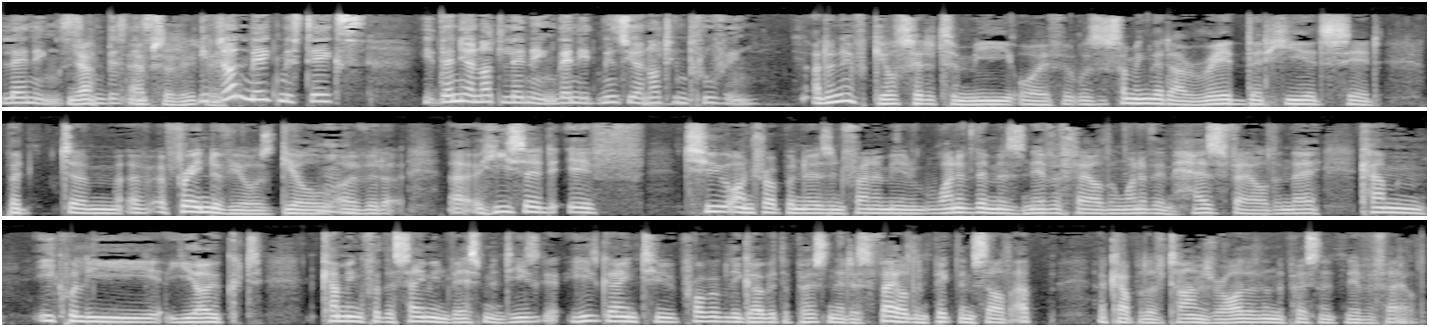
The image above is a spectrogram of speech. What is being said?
learnings yeah, in business. Absolutely. If you don't make mistakes, then you're not learning. Then it means you're not improving. I don't know if Gil said it to me or if it was something that I read that he had said, but um, a, a, friend of yours, Gil, mm. over uh, he said if two entrepreneurs in front of me and one of them has never failed and one of them has failed and they come equally yoked coming for the same investment, he's he's going to probably go with the person that has failed and pick themselves up a couple of times rather than the person that never failed.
